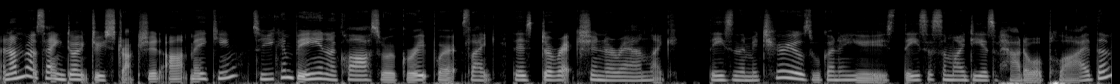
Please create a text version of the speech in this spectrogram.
And I'm not saying don't do structured art making. So you can be in a class or a group where it's like there's direction around like these are the materials we're going to use. These are some ideas of how to apply them.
